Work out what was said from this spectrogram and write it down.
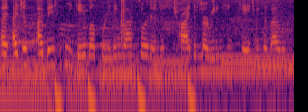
I, I just, I basically gave up reading Glass Sword and just tried to start reading King's Cage because I was,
